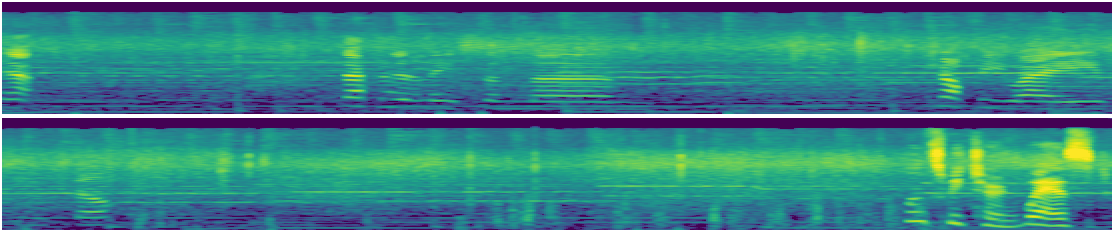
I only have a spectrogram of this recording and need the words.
yeah, definitely some um, choppy waves and stuff. Once we turned west,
